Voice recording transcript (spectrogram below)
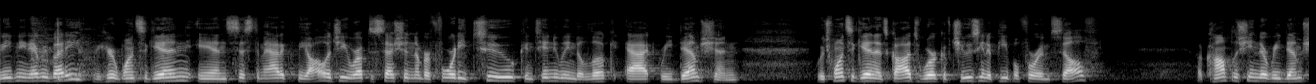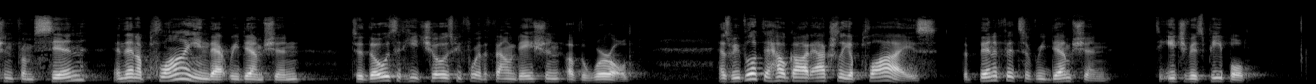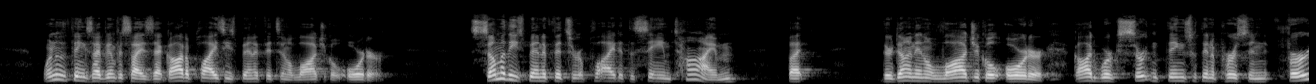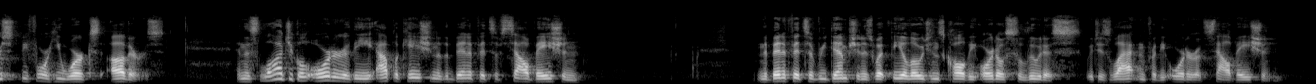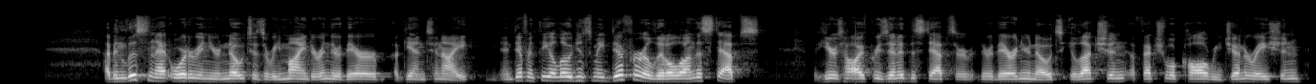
Good evening, everybody. We're here once again in systematic theology. We're up to session number 42, continuing to look at redemption, which once again is God's work of choosing a people for himself, accomplishing their redemption from sin, and then applying that redemption to those that he chose before the foundation of the world. As we've looked at how God actually applies the benefits of redemption to each of his people, one of the things I've emphasized is that God applies these benefits in a logical order. Some of these benefits are applied at the same time, but they're done in a logical order. God works certain things within a person first before he works others. And this logical order of the application of the benefits of salvation and the benefits of redemption is what theologians call the Ordo Salutis, which is Latin for the order of salvation. I've been listing that order in your notes as a reminder, and they're there again tonight. And different theologians may differ a little on the steps, but here's how I've presented the steps. They're, they're there in your notes election, effectual call, regeneration,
